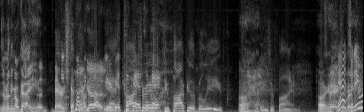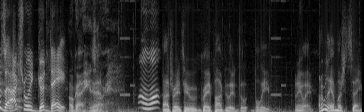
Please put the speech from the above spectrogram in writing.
Is everything okay? Nothing. Barrett stepped down. Good. Yes, It's okay, it's contrary okay. to popular belief, Okay. things are fine. Okay. Yeah, today was actually a good day. Okay. Yeah. Sorry. Aw. Contrary to great popular d- belief. Anyway, I don't really have much to say.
